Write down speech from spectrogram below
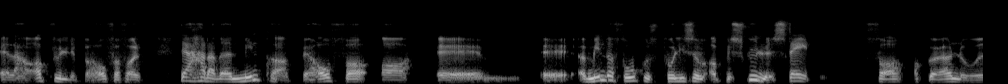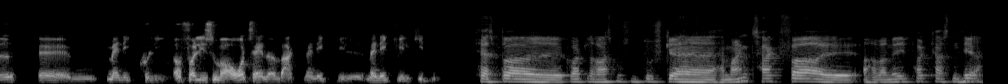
eller har opfyldt et behov for folk, der har der været mindre behov for at, øh, øh, mindre fokus på ligesom at beskylde staten for at gøre noget, øh, man ikke kunne lide, og for ligesom at overtage noget magt, man ikke ville, man ikke ville give den. Kasper øh, Grøtle Rasmussen, du skal have mange tak for øh, at have været med i podcasten her.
